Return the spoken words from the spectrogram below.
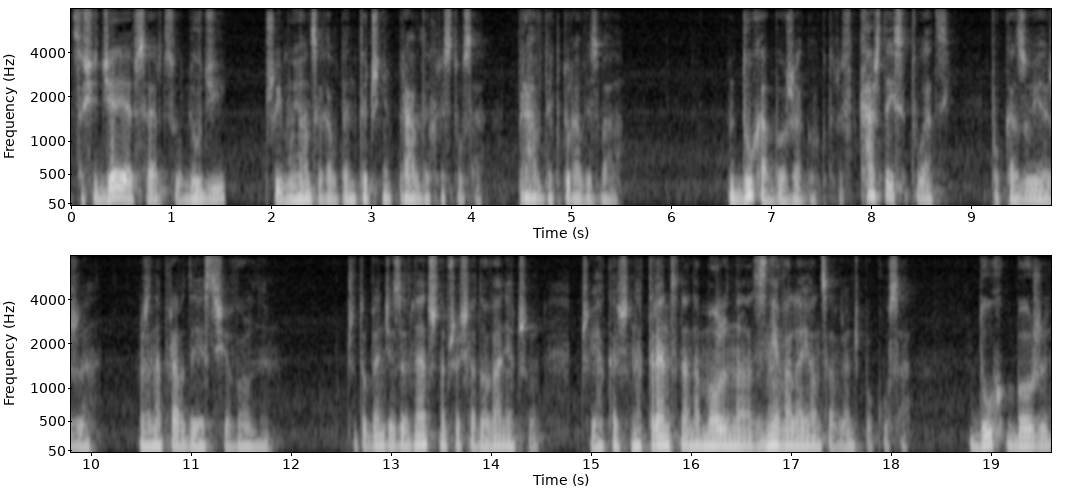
co się dzieje w sercu ludzi przyjmujących autentycznie prawdę Chrystusa, prawdę, która wyzwala. Ducha Bożego, który w każdej sytuacji pokazuje, że, że naprawdę jest się wolnym. Czy to będzie zewnętrzne prześladowanie, czy, czy jakaś natrętna, namolna, zniewalająca wręcz pokusa. Duch Boży,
